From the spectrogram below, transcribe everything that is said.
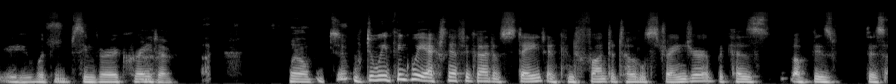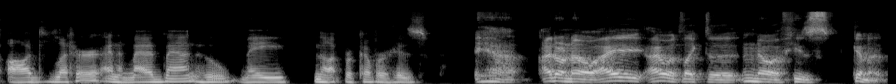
he wouldn't seem very creative. Well, Do, do we think we actually have to go out of state and confront a total stranger because of this this odd letter and a madman who may not recover his Yeah, I don't know. I I would like to know if he's gonna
